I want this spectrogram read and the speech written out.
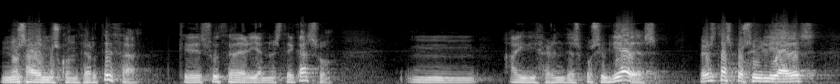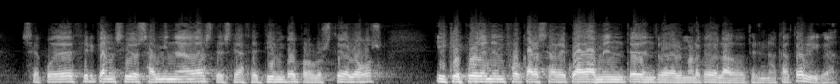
No sabemos con certeza qué sucedería en este caso. Mm, hay diferentes posibilidades, pero estas posibilidades se puede decir que han sido examinadas desde hace tiempo por los teólogos y que pueden enfocarse adecuadamente dentro del marco de la doctrina católica.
